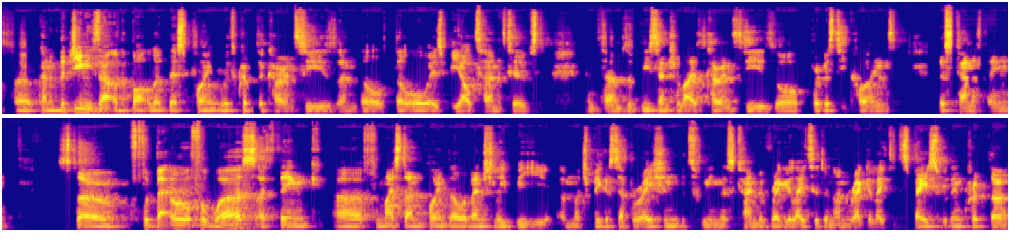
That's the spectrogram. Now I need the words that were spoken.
So, kind of the genie's out of the bottle at this point with cryptocurrencies, and there'll there'll always be alternatives in terms of decentralized currencies or privacy coins, this kind of thing. So, for better or for worse, I think uh, from my standpoint, there'll eventually be a much bigger separation between this kind of regulated and unregulated space within crypto.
